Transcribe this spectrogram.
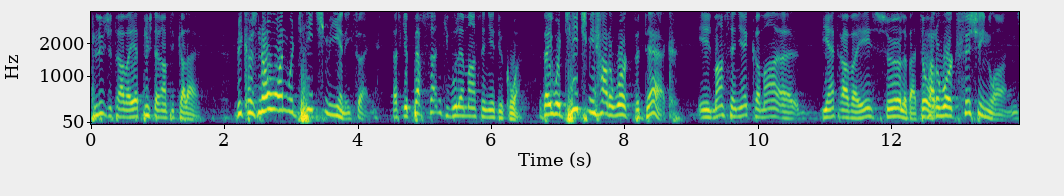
Plus je travaillais, plus j'étais rempli de colère. Because no one would teach me anything. Parce a personne qui voulait m'enseigner de quoi. They would teach me how to work the deck, Et il m'enseignait comment euh, bien travailler sur le bateau how to work fishing lines,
